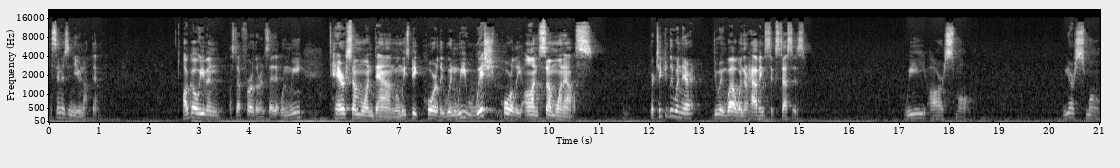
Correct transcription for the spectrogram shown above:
the sin is in you, not them. I'll go even a step further and say that when we tear someone down, when we speak poorly, when we wish poorly on someone else, particularly when they're doing well, when they're having successes, we are small. We are small.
